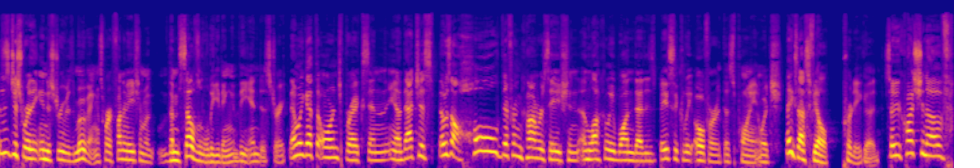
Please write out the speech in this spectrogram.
This is just where the industry was moving. It's where Funimation was themselves leading the industry. Then we got the Orange Bricks and, you know, that just, that was a whole different conversation and luckily one that is basically over at this point, which makes us feel pretty good. So your question of,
